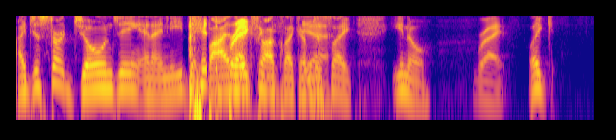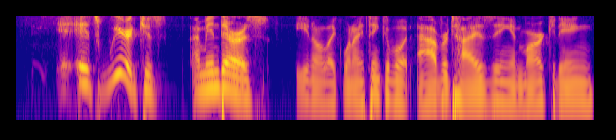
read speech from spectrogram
I just start jonesing and I need to hit the buy that brakes truck. and- Like I'm yeah. just like, you know, Right. like i- it's weird because I mean there's you know like when I think about advertising and marketing,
